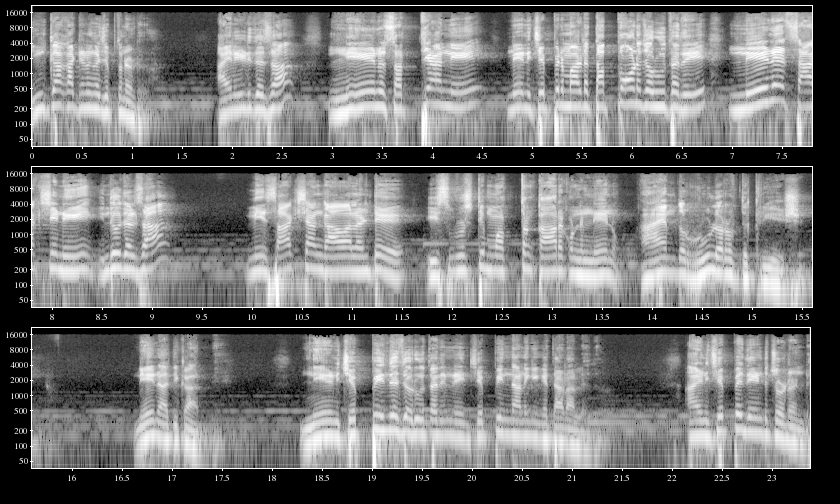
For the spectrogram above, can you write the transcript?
ఇంకా కఠినంగా చెప్తున్నాడు. ఆయన ఏంటి తెలుసా? నేను సత్యాన్ని నేను చెప్పిన మాట తప్పకుండా జరుగుతుంది. నేనే సాక్షిని. ఎందుకు తెలుసా? నీ సాక్ష్యం కావాలంటే ఈ సృష్టి మొత్తం కారకుండా నేను. I'm the ruler of the creation నేను అధికారిని. నేను చెప్పిందే జరుగుతుంది. నేను చెప్పిన దానికి ఇంకా తేడా లేదు. ఆయన చెప్పేది ఏంటి చూడండి.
